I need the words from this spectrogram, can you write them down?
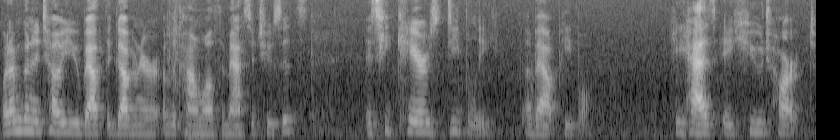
What I'm going to tell you about the governor of the Commonwealth of Massachusetts is he cares deeply about people. He has a huge heart.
